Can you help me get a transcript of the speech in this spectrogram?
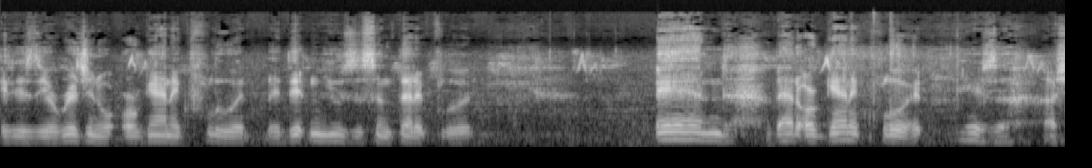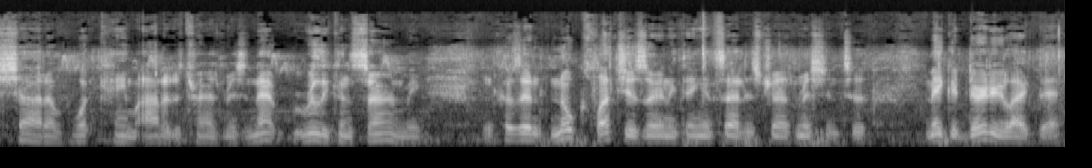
it is the original organic fluid. They didn't use the synthetic fluid. And that organic fluid, here's a, a, shot of what came out of the transmission. That really concerned me because there no clutches or anything inside this transmission to make it dirty like that.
